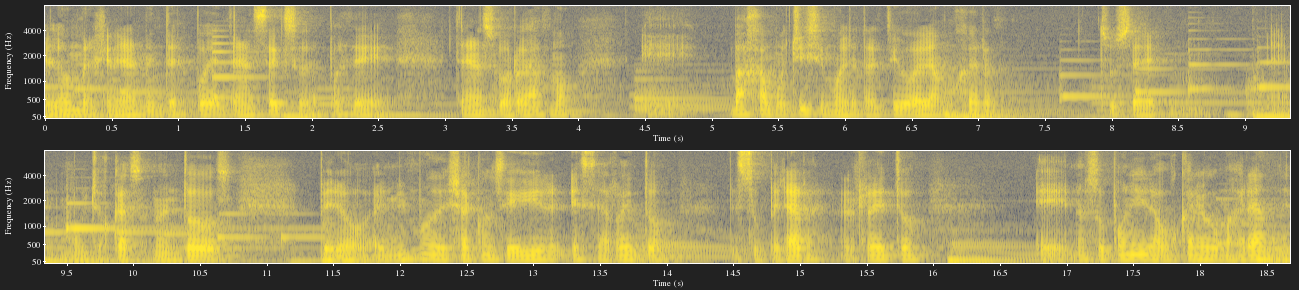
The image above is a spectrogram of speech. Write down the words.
el hombre generalmente después de tener sexo, después de tener su orgasmo, eh, baja muchísimo el atractivo de la mujer. Sucede en muchos casos, no en todos, pero el mismo de ya conseguir ese reto, de superar el reto, eh, nos supone ir a buscar algo más grande.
